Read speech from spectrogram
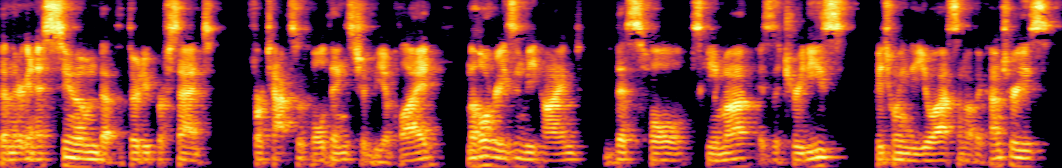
then they're going to assume that the 30% for tax withholdings should be applied. The whole reason behind this whole schema is the treaties between the US and other countries.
